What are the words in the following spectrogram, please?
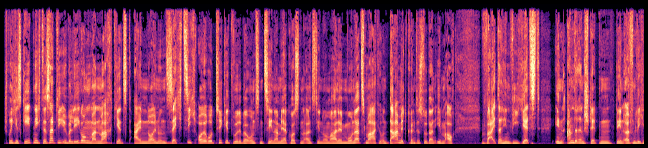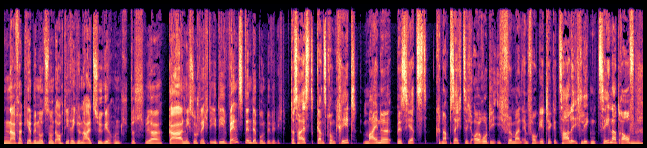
Sprich, es geht nicht. Deshalb die Überlegung, man macht jetzt ein 69-Euro-Ticket, würde bei uns ein Zehner mehr kosten als die normale Monatsmarke und damit könntest du dann eben auch weiterhin wie jetzt in anderen Städten den öffentlichen Nahverkehr benutzen und auch die Regionalzüge. Und das wäre gar nicht so schlechte Idee, wenn es denn der Bund bewilligt. Das heißt ganz konkret, meine bis jetzt knapp 60 Euro, die ich für mein MVG-Ticket zahle. Ich lege einen Zehner drauf mhm.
